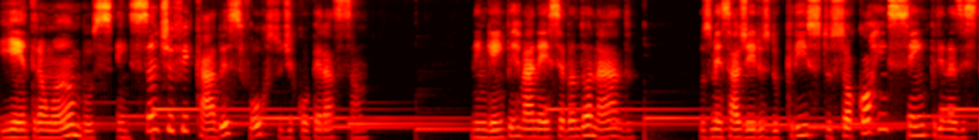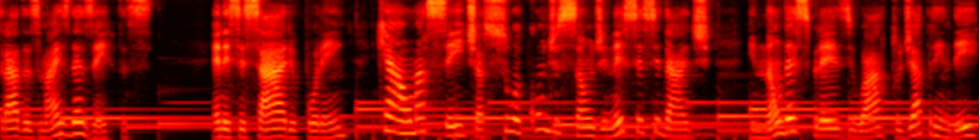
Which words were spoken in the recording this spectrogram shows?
E entram ambos em santificado esforço de cooperação. Ninguém permanece abandonado. Os mensageiros do Cristo socorrem sempre nas estradas mais desertas. É necessário, porém, que a alma aceite a sua condição de necessidade e não despreze o ato de aprender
